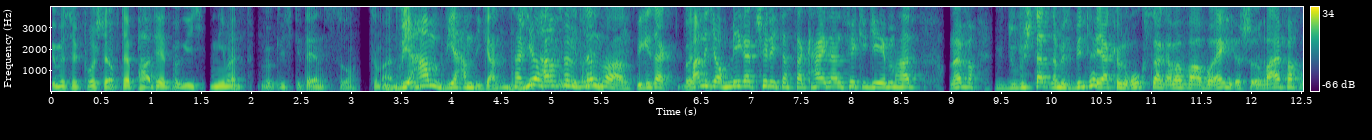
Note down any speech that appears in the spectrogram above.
ihr müsst euch vorstellen, auf der Party hat wirklich niemand wirklich gedanced so zum Anfang. Wir haben, wir haben die ganze Zeit getanzt, wenn wir drin waren. Wie gesagt, Fand ich auch mega chillig, dass da keiner einen Fick gegeben hat. Und einfach, du, wir standen da mit Winterjacke und Rucksack, aber war, war einfach,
